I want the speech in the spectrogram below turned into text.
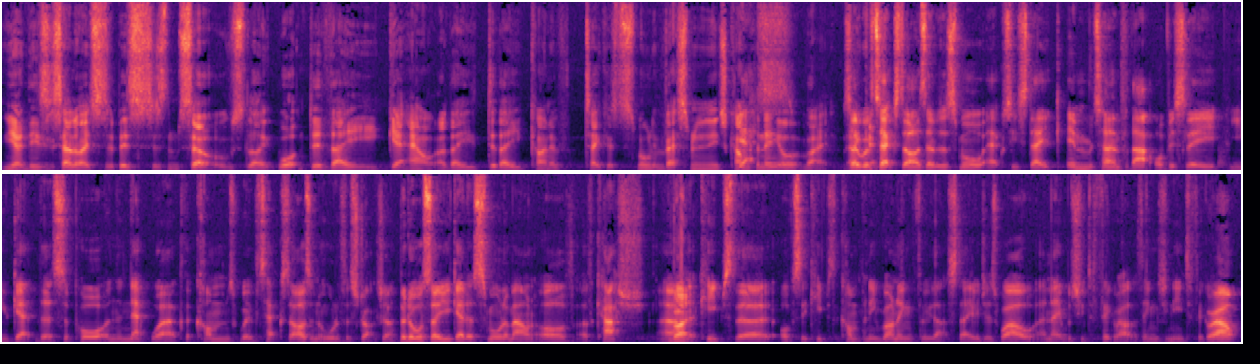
you know these accelerators are businesses themselves. Like, what do they get out? Are they do they kind of take a small investment in each company, Yes. or right? So with okay. Techstars, there was a small equity stake. In return for that, obviously, you get the support and the network that comes with Techstars and all of the structure. But also, you get a small amount of, of cash um, Right. that keeps the obviously keeps the company running through that stage as well, enables you to figure out the things you need to figure out.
